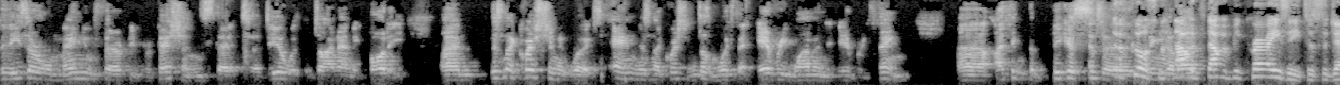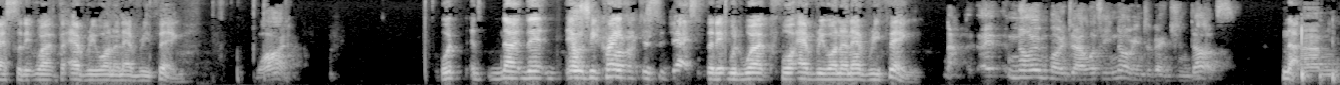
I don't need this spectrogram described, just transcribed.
these are all manual therapy professions that uh, deal with the dynamic body. Um, there's no question it works, and there's no question it doesn't work for everyone and everything. Uh, I think the biggest. Of, uh, of course, that that would that would be crazy to suggest that it worked for everyone and everything. Why? Would no? The, it would be crazy to suggest that it would work for everyone and everything. No, no modality, no intervention does. No. Um,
